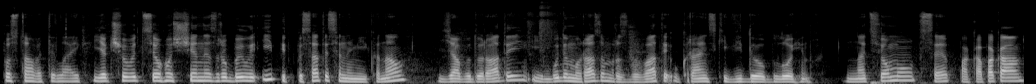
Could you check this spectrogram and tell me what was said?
поставити лайк, якщо ви цього ще не зробили, і підписатися на мій канал. Я буду радий і будемо разом розвивати український відеоблогінг. На цьому все. Пока-пока.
